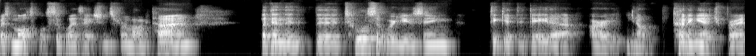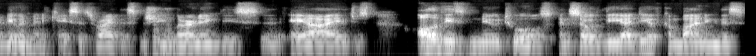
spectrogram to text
as multiple civilizations for a long time but then the the tools that we're using to get the data are you know cutting edge brand new in many cases right this machine mm-hmm. learning these uh, ai just all of these new tools and so the idea of combining this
